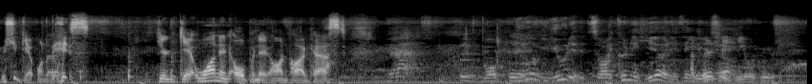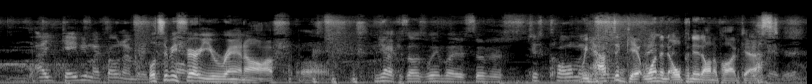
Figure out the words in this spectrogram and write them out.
We should get one of these. Here, get one and open it on podcast. There's voltage. You were muted, so I couldn't hear anything I'm you were pretty sure saying. he was muted. I gave you my phone number. Well, to be fair, you ran off. Oh. Yeah, because I was waiting by the service. just call me. We have to get one and open it on a podcast.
